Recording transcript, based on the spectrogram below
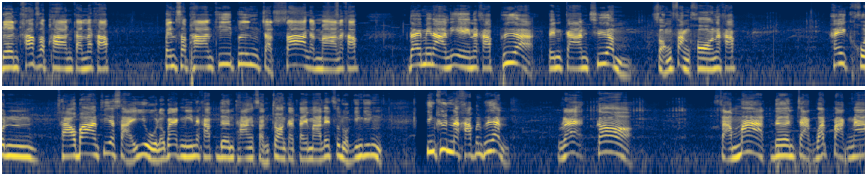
เดินข้ามสะพานกันนะครับ เป็นสะพานที่เพิ่งจัดสร้างกันมานะครับ ได้ไม่นานนี้เองนะครับ เพื่อเป็นการเชื่อมสองฝั่งคลองนะครับ ให้คนชาวบ้านที่อาศัยอยู่ละแวกนี้นะครับ เดินทางสัญจรกันไปมาได้สะดวกยิ่งยิ่งยิ่งขึ้นนะครับเพื่อนๆและก็สามารถเดินจากวัดปากน้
